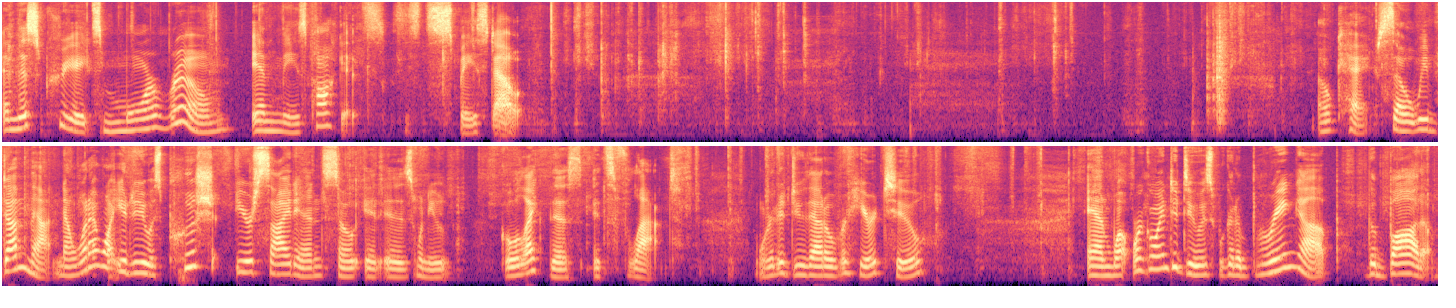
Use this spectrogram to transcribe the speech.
And this creates more room in these pockets. It's spaced out. Okay, so we've done that. Now what I want you to do is push your side in so it is, when you go like this, it's flat. We're going to do that over here too. And what we're going to do is we're going to bring up the bottom.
